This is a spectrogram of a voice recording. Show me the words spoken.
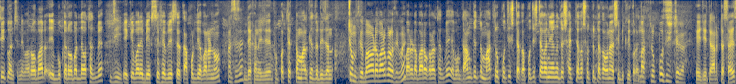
সিকোয়েন্স নেওয়া রবার এই বুকে রবার দেওয়া থাকবে। একেবারে বেক্সি ফেব্রিক্সের কাপড় দিয়ে বানানো। আচ্ছা স্যার দেখেন এই যে প্রত্যেকটা মাল কিন্তু ডিজাইন চমৎকার। বারোটা বারো কালার থাকবে? বারোটা বারো কালার থাকবে এবং দাম কিন্তু মাত্র পঁচিশ টাকা। পঁচিশ টাকা নিয়ে কিন্তু ষাট টাকা সত্তর টাকা অনায়াসে বিক্রি করা মাত্র পঁচিশ টাকা। এই যে এটা আরেকটা সাইজ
